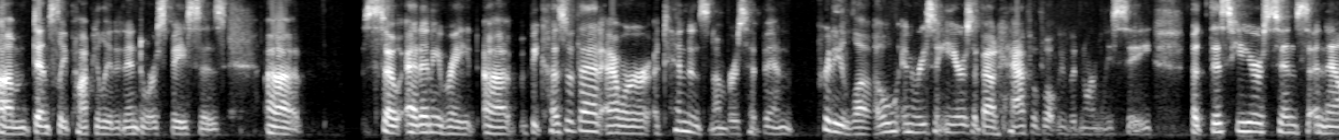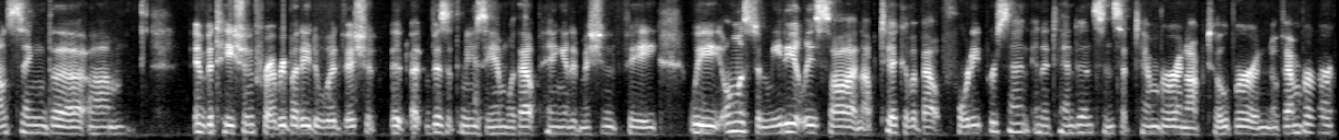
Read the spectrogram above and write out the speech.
um, densely populated indoor spaces. Uh, so, at any rate, uh, because of that, our attendance numbers have been pretty low in recent years, about half of what we would normally see. But this year, since announcing the um, invitation for everybody to visit, visit the museum without paying an admission fee. We almost immediately saw an uptick of about 40% in attendance in September and October and November,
